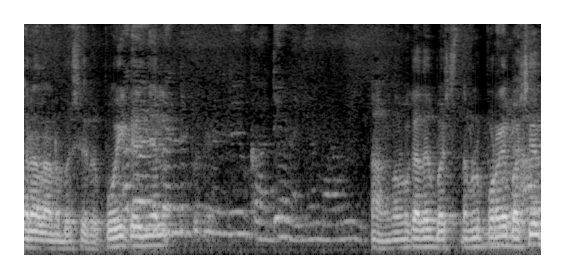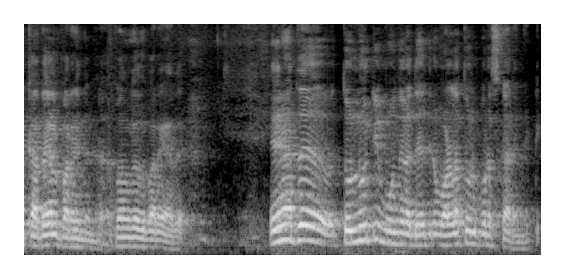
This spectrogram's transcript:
ഒരാളാണ് ബഷീർ. പോയി കഴിഞ്ഞാൽ ആ നമുക്കത് നമ്മൾ പുറകെ ബഷീർ കഥകൾ പറയുന്നുണ്ട്. അപ്പൊ നമുക്കത് പറയാതെ. ഇതിനകത്ത് തൊണ്ണൂറ്റി മൂന്നിൽ അദ്ദേഹത്തിന് വള്ളത്തോൾ പുരസ്കാരം കിട്ടി.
